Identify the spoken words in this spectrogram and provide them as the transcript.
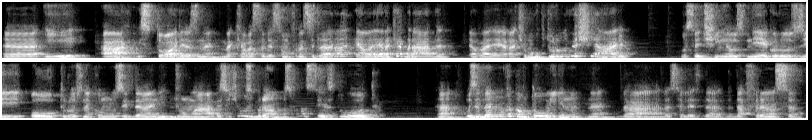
é, e há histórias, né, daquela seleção francesa, ela era, ela era quebrada, ela era tinha uma ruptura no vestiário. Você tinha os negros e outros, né, como o Zidane de um lado, e você tinha os brancos franceses do outro. Tá? O Zidane nunca cantou o hino, né, da, da, da, da França,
